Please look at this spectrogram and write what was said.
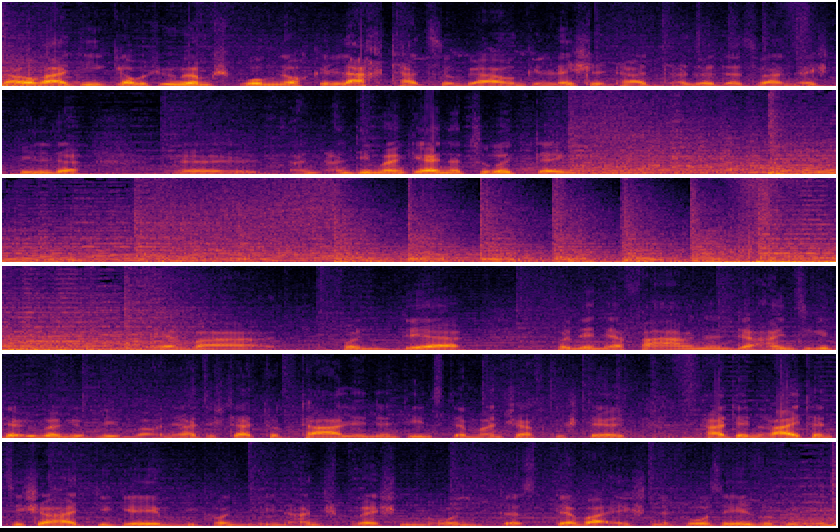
Laura, die, glaube ich, über dem Sprung noch gelacht hat sogar und gelächelt hat. Also das waren echt Bilder, äh, an, an die man gerne zurückdenkt. Er war von, der, von den Erfahrenen der Einzige, der übergeblieben war. Und er hat sich da total in den Dienst der Mannschaft gestellt. Er hat den Reitern Sicherheit gegeben, die konnten ihn ansprechen und das, der war echt eine große Hilfe für uns.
